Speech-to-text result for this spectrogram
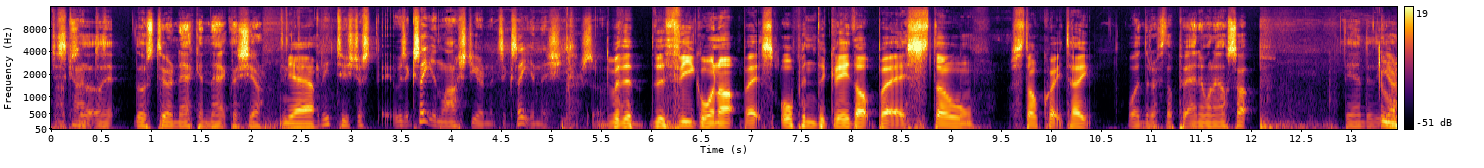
just Absolutely, can't. those two are neck and neck this year. Yeah. Grade two is just. It was exciting last year, and it's exciting this year. So With the the three going up, it's opened the grade up, but it's still still quite tight. Wonder if they'll put anyone else up at the end of the year.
